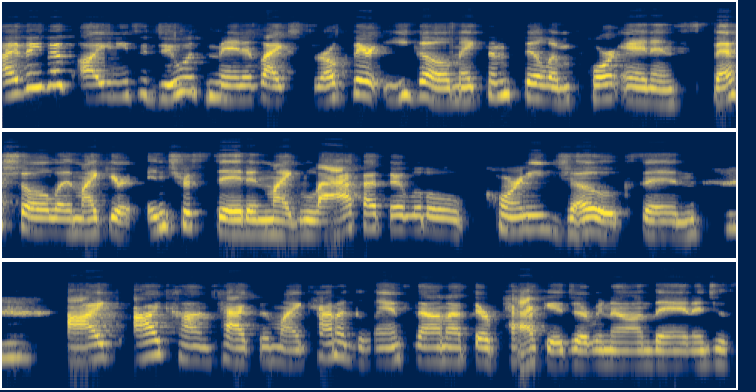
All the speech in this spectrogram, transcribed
I think that's all you need to do with men is like stroke their ego, make them feel important and special and like you're interested and like laugh at their little corny jokes and eye eye contact and like kind of glance down at their package every now and then and just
